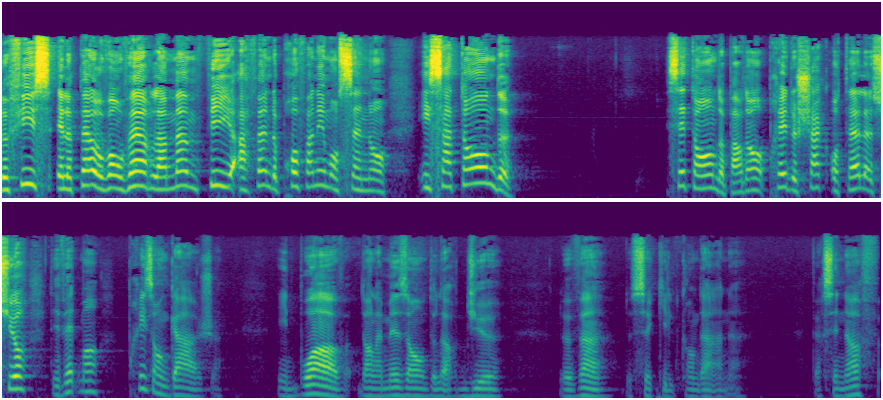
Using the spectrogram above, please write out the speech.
Le fils et le père vont vers la même fille afin de profaner mon saint nom. Ils s'attendent, s'étendent, pardon, près de chaque hôtel sur des vêtements pris en gage. Ils boivent dans la maison de leur Dieu le vin de ceux qu'ils condamnent. Verset 9.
